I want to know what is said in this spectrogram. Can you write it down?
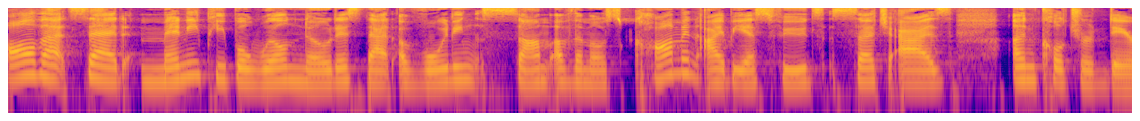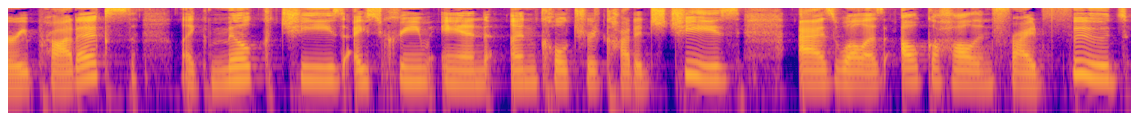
All that said, many people will notice that avoiding some of the most common IBS foods, such as uncultured dairy products like milk, cheese, ice cream, and uncultured cottage cheese, as well as alcohol and fried foods,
